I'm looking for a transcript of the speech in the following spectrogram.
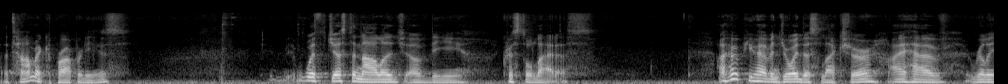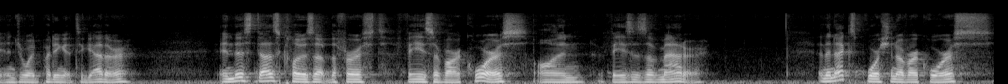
atomic properties with just a knowledge of the crystal lattice. I hope you have enjoyed this lecture. I have really enjoyed putting it together. And this does close up the first phase of our course on phases of matter. In the next portion of our course,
